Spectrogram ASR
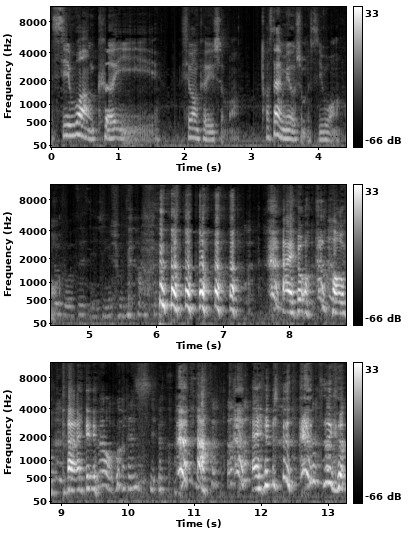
希望可以，希望可以什么？好像也没有什么希望哈。祝福自己新书大。哎呦，好呆，没有关系。哎，这个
